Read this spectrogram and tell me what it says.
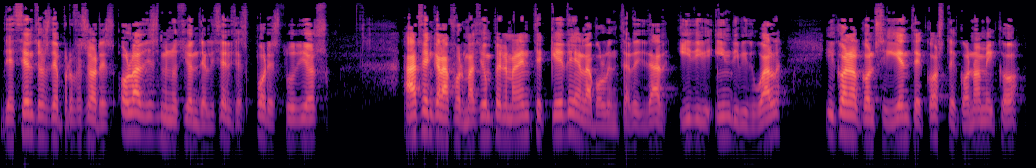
de centros de profesores o la disminución de licencias por estudios hacen que la formación permanente quede en la voluntariedad individual y con el consiguiente coste económico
